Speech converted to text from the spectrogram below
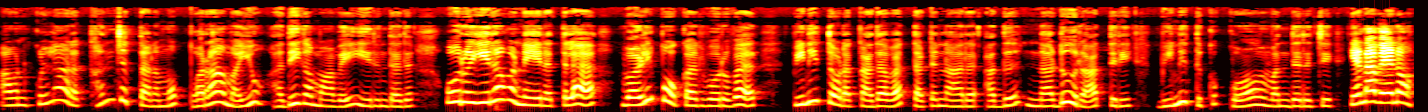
அவனுக்குள்ளார கஞ்சத்தனமும் பொறாமையும் அதிகமாகவே இருந்தது. ஒரு இரவு நேரத்தில் வழிப்போக்கர் ஒருவர் வினித்தோட கதவை தட்டினாரு. அது நடு ராத்திரி வினித்துக்கு கோபம் வந்துருச்சு. என்ன வேணும்?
